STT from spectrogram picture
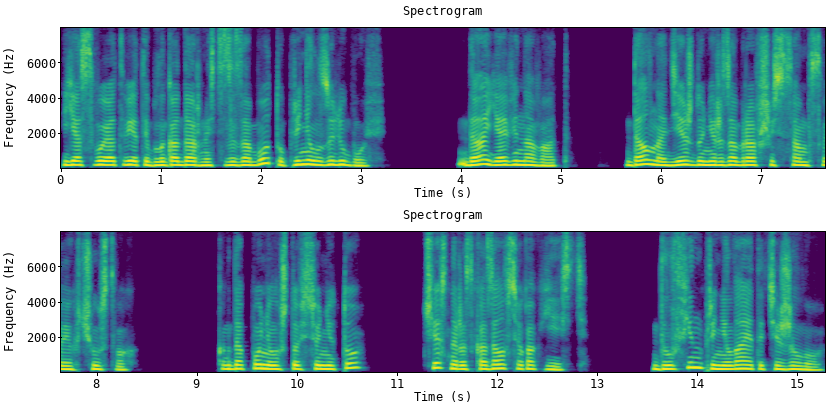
Я свой ответ и благодарность за заботу принял за любовь. Да, я виноват. Дал надежду, не разобравшись сам в своих чувствах. Когда понял, что все не то, честно рассказал все как есть. Делфин приняла это тяжело.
